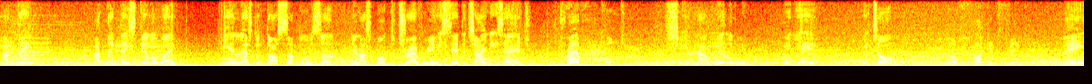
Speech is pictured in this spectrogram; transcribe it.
I think, I think they still away. Me and Lester thought something was up. Then I spoke to Trevor, and he said the Chinese had you. Trevor told you. Shit, not willingly, but yeah, he told me. Go fucking figure. Man,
